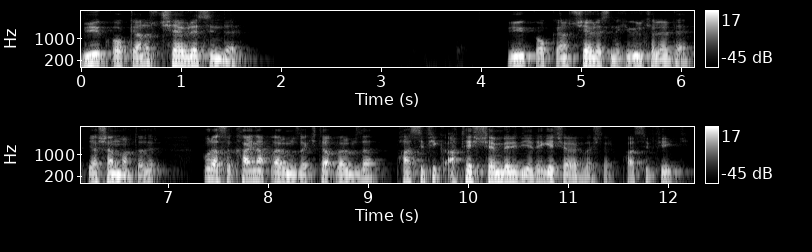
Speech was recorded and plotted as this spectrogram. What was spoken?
Büyük Okyanus çevresinde Büyük Okyanus çevresindeki ülkelerde yaşanmaktadır. Burası kaynaklarımızda, kitaplarımızda Pasifik Ateş Çemberi diye de geçer arkadaşlar. Pasifik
